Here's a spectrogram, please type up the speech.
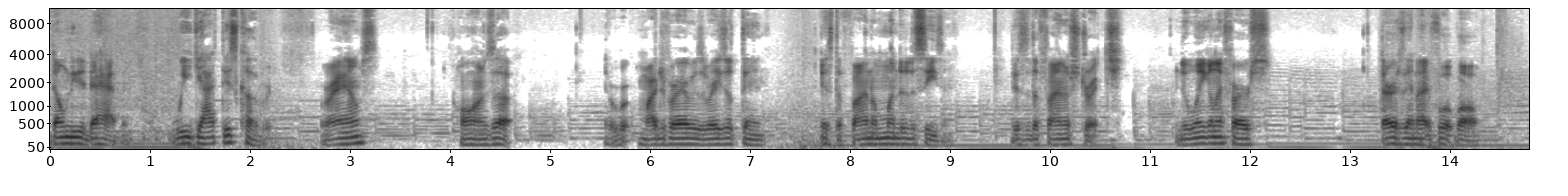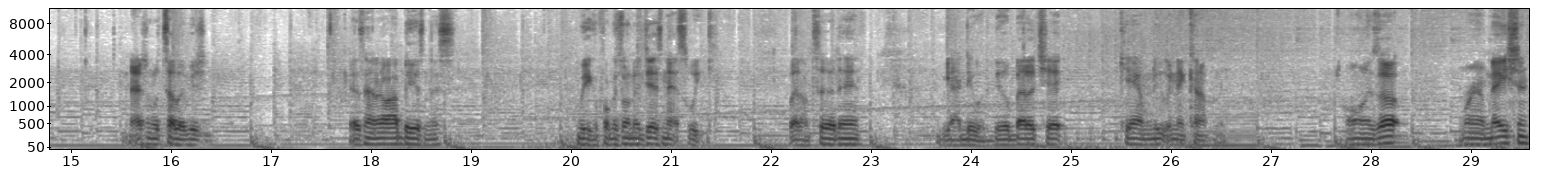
Don't need it to happen. We got this covered. Rams, horns up. The margin for error is razor thin. It's the final Monday of the season. This is the final stretch. New England first. Thursday night football. National television. Let's handle our business. We can focus on the Jets next week. But until then, we gotta deal with Bill Belichick, Cam Newton, and company. Horns up, Ram Nation,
